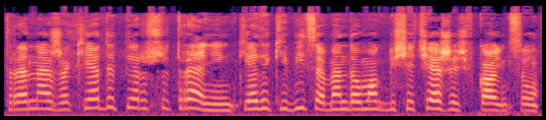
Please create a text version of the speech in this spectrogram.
Trenerze, kiedy pierwszy trening? Kiedy kibice będą mogli się cieszyć w końcu? W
